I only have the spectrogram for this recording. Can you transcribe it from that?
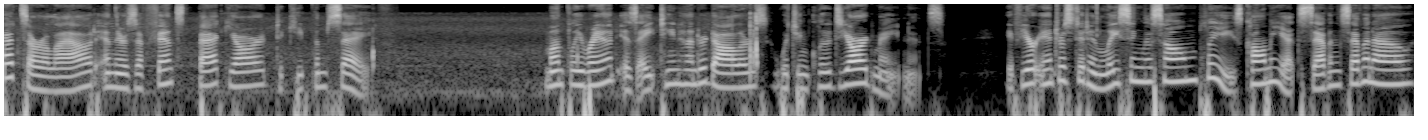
Pets are allowed and there's a fenced backyard to keep them safe. Monthly rent is $1,800, which includes yard maintenance. If you're interested in leasing this home, please call me at 770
